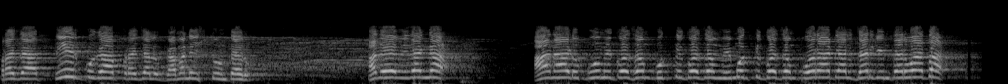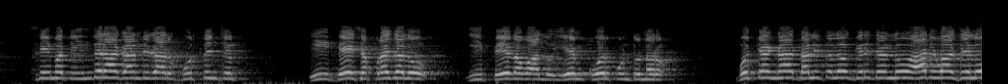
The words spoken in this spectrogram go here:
ప్రజా తీర్పుగా ప్రజలు గమనిస్తుంటారు. అదేవిధంగా ఆనాడు భూమి కోసం భుక్తి కోసం విముక్తి కోసం పోరాటాలు జరిగిన తర్వాత శ్రీమతి ఇందిరాగాంధీ గారు గుర్తించి ఈ దేశ ప్రజలు ఈ పేదవాళ్ళు ఏం కోరుకుంటున్నారో ముఖ్యంగా దళితులు గిరిజనులు ఆదివాసీలు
